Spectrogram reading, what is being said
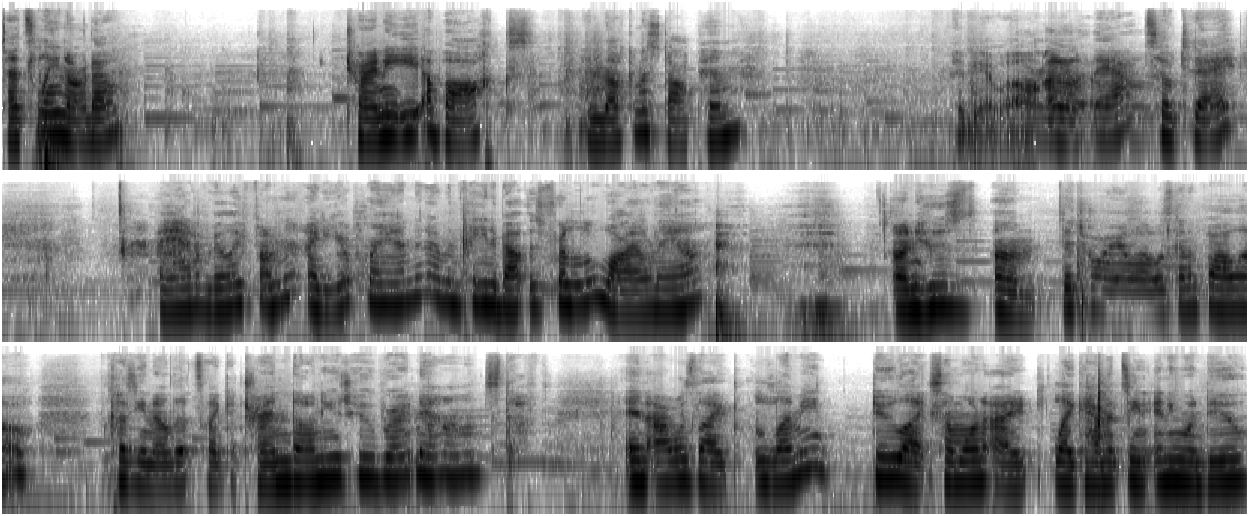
That's Leonardo. Trying to eat a box. I'm not to stop him. Maybe I will. I don't know that. So today, I had a really fun idea planned, and I've been thinking about this for a little while now. On whose um tutorial I was gonna follow, because you know that's like a trend on YouTube right now and stuff. And I was like, let me do like someone I like haven't seen anyone do,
